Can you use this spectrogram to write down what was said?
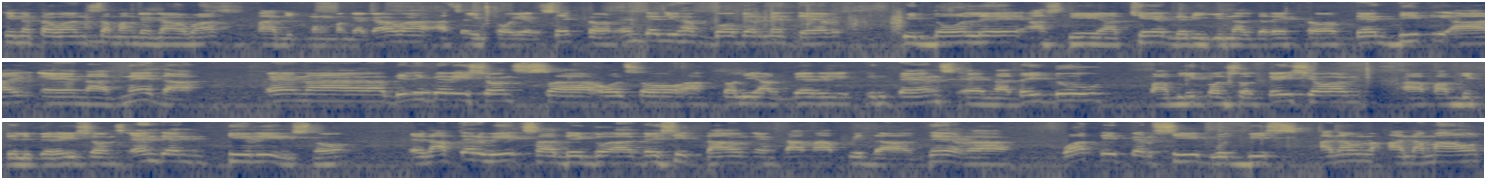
kinatawan sa manggagawa, sa panig ng manggagawa at sa employer sector. And then you have government there with Dole as the uh, chair, the regional director, then DTI and uh, NEDA. And uh, deliberations uh, also actually are very intense and uh, they do public consultation, uh, public deliberations, and then hearings, no? And after which, uh, they, go, uh, they sit down and come up with uh, their, uh, what they perceive would be an, an amount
